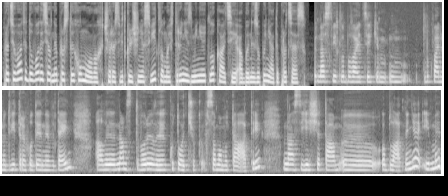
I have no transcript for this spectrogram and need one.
Працювати доводиться в непростих умовах. Через відключення світла майстрині змінюють локації, аби не зупиняти процес. У нас світло буває тільки буквально 2-3 години в день, але нам створили куточок в самому театрі. У нас є ще там е, обладнання, і ми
